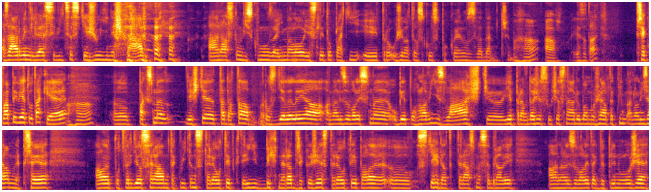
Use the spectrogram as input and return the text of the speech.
A zároveň lidé si více stěžují, než chválí. a nás v tom výzkumu zajímalo, jestli to platí i pro uživatelskou spokojenost s webem třeba. Aha, a je to tak? Překvapivě to tak je. Aha. Eh, pak jsme ještě ta data rozdělili a analyzovali jsme obě pohlaví zvlášť. Je pravda, že současná doba možná takovým analýzám nepřeje, ale potvrdil se nám takový ten stereotyp, který bych nerad řekl, že je stereotyp, ale eh, z těch dat, která jsme sebrali, a analyzovali, tak vyplynulo, že eh,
